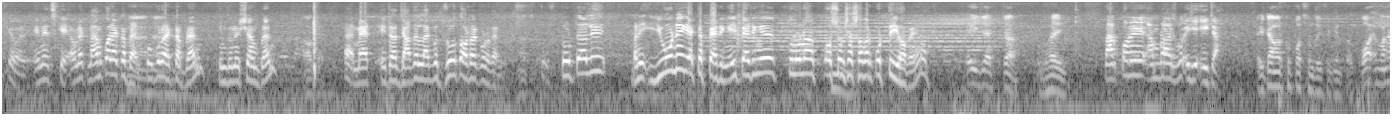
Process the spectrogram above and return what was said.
একেবারে এনএচকে অনেক নাম করা একটা ব্র্যান্ড হ্যাঁ, পপুলার একটা ব্র্যান্ড ইন্দোনেশিয়ান ব্র্যান্ড ওকে হ্যাঁ ম্যাট এটা যাদের লাগবে দ্রুত অর্ডার করে দেন। আচ্ছা। টোটালি মানে ইউনিক একটা প্যাডিং এই প্যাডিং এর তুলনা প্রশংসা সবার করতেই হবে হ্যাঁ। এই যে একটা ভাই। তারপরে আমরা আসব এই যে এইটা। এটা আমার খুব পছন্দ হয়েছে কিন্তু। মানে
